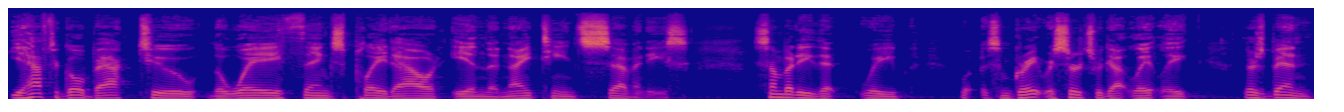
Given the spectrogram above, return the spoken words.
you have to go back to the way things played out in the 1970s. Somebody that we, some great research we got lately, there's been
